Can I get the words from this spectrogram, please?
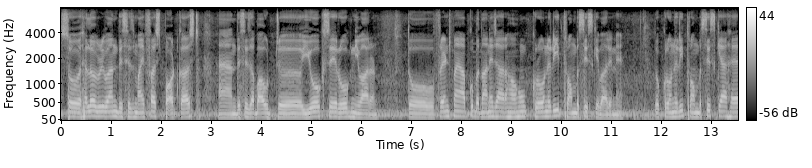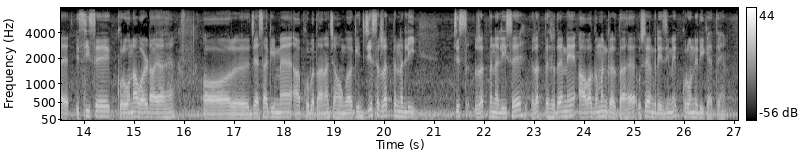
So, hello everyone, this is my first podcast and this is about uh, योग से रोग निवारण। तो फ्रेंड्स मैं आपको बताने जा रहा हूँ क्रोनरी थ्रोम्बसिस के बारे में। तो क्रोनरी थ्रोम्बसिस क्या है? इसी से कोरोना वर्ड आया है और जैसा कि मैं आपको बताना चाहूँगा कि जिस रक्त नली जिस रक्त नली से रक्त हृदय में आवागमन करता है उसे अंग्रेज़ी में क्रोनरी कहते हैं।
